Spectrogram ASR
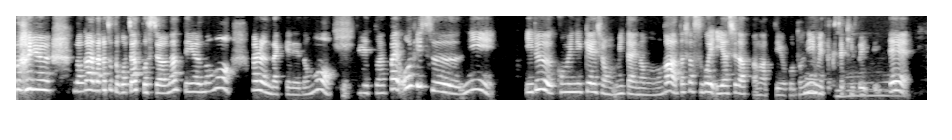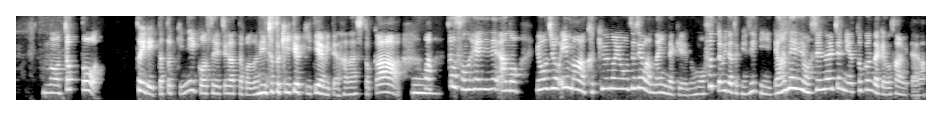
そういうのが、なんかちょっとごちゃっとしちゃうなっていうのもあるんだけれども、えっ、と、やっぱりオフィスにいるコミュニケーションみたいなものが、私はすごい癒しだったなっていうことにめちゃくちゃ気づいていて、その、ちょっと、トイレ行った時にこうすれ違ったことにちょっと聞いてよ聞いてよみたいな話とか、まあ、ちょっとその辺にね、あの、用事を、今、下級の用事ではないんだけれども、ふっと見たときに席にいて、あ、ねえねえ忘れないうちに言っとくんだけどさ、みたいな。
